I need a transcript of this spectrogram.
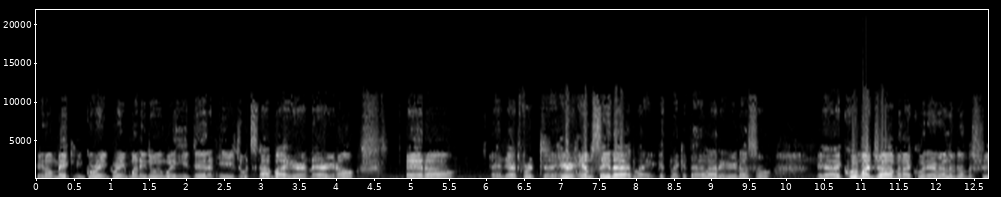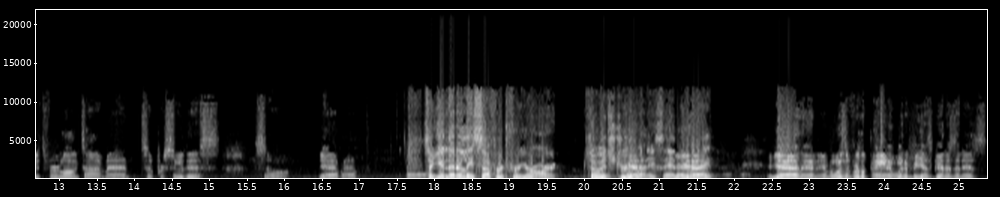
you know, making great, great money doing what he did, and he would stop by here and there, you know, and um, and yeah, for to hear him say that, like, get like get the hell out of here, you know. So, yeah, I quit my job and I quit every. I lived on the streets for a long time, man, to pursue this. So, yeah, man. Uh, so you literally suffered for your art. So it's true yeah, when they say that, yeah. right? Yeah, and if it wasn't for the pain, it wouldn't be as good as it is.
